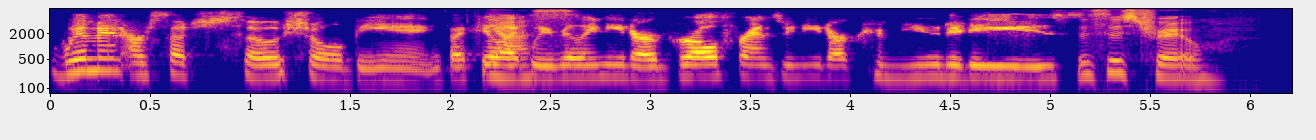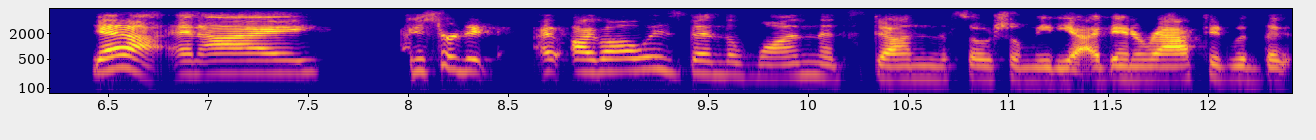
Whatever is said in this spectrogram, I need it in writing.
women are such social beings. I feel yes. like we really need our girlfriends, we need our communities. This is true. Yeah, and I I just started. I, I've always been the one that's done the social media. I've interacted with the,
